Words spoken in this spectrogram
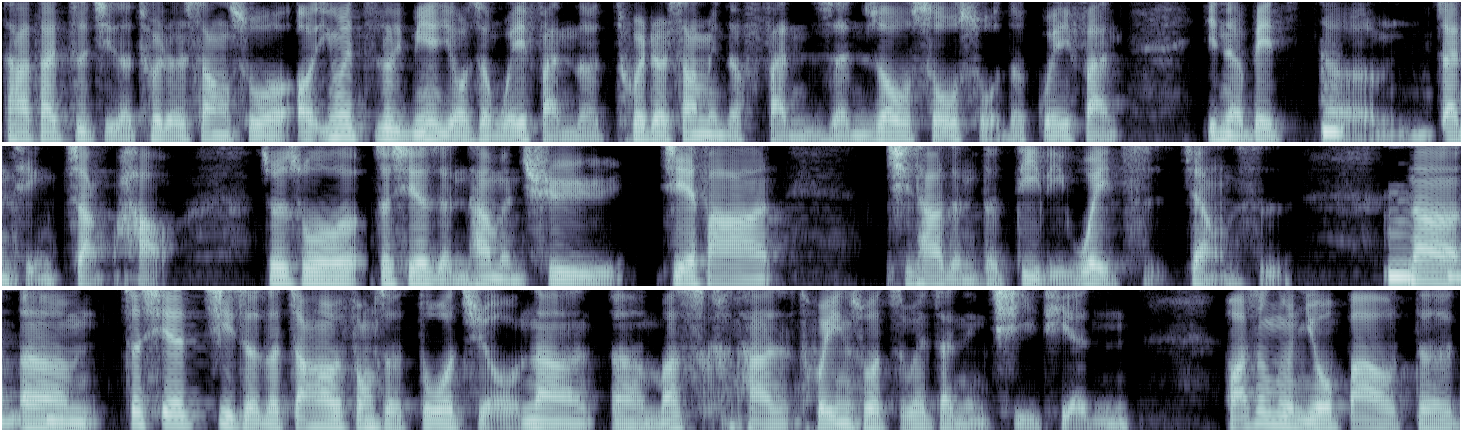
他在自己的 Twitter 上说，哦，因为这里面有着违反了 Twitter 上面的反人肉搜索的规范，因而被呃暂停账号。就是说，这些人他们去揭发其他人的地理位置，这样子。那嗯、呃，这些记者的账号会封锁多久？那呃，Musk 他回应说只会暂停七天。华盛顿邮报的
